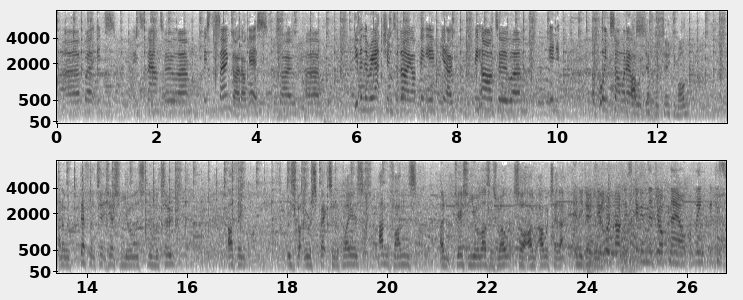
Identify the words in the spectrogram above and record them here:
uh, but it's it's down to um, Mr. Sandgaard, I guess. So, um, given the reaction today, I think it you know be hard to um, in, appoint someone else. I would definitely take him on, and I would definitely take Jason Euell as number two. I think he's got the respect of the players and the fans, and Jason Euell has as well. So I, I would say that any day of the week. wouldn't. I'd just give him the job now. I think because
